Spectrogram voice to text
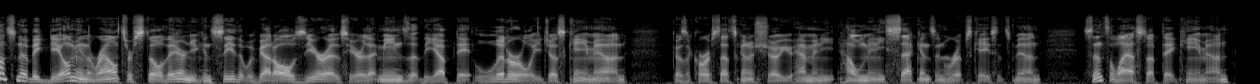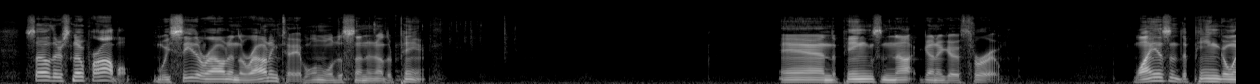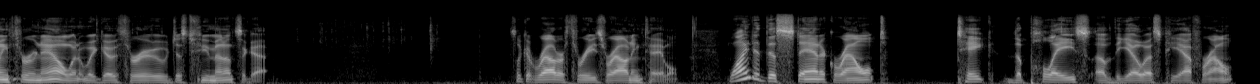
It's no big deal. I mean, the routes are still there, and you can see that we've got all zeros here. That means that the update literally just came in, because of course that's going to show you how many how many seconds in RIP's case it's been since the last update came in. So there's no problem. We see the route in the routing table, and we'll just send another ping. And the ping's not going to go through. Why isn't the ping going through now when it would go through just a few minutes ago? Let's look at router 3's routing table. Why did this static route take the place of the OSPF route?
